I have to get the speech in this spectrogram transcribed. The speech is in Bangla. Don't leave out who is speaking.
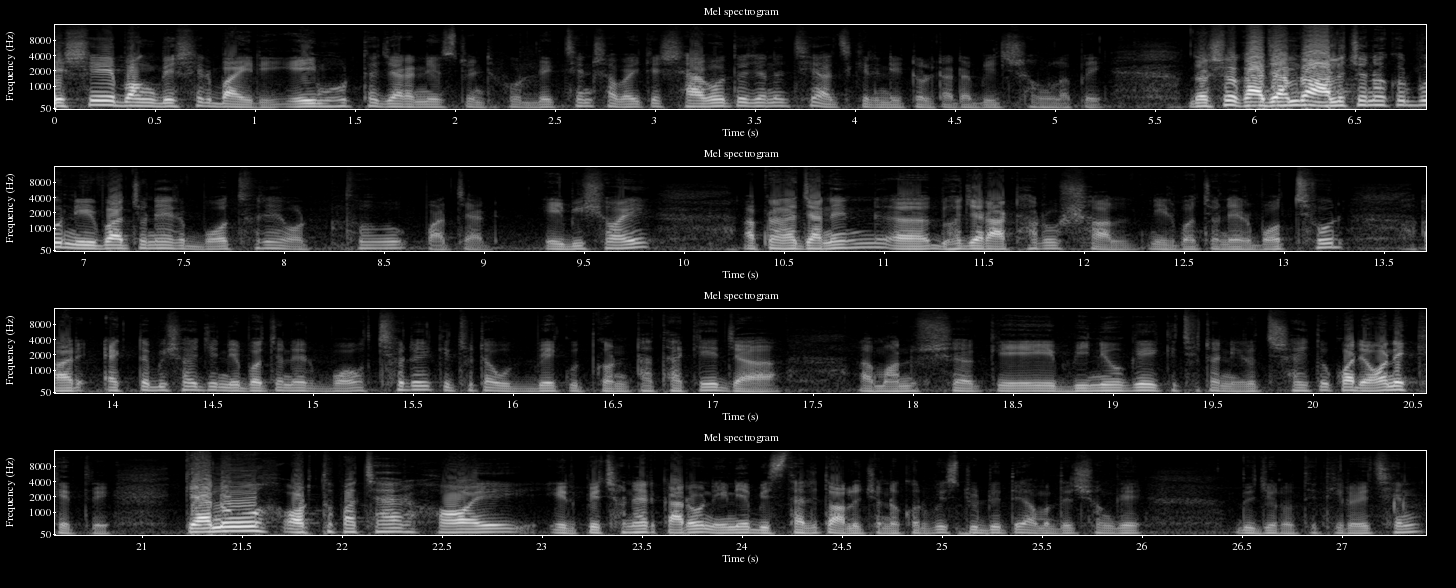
Speaker 1: দেশে এবং দেশের বাইরে। এই মুহূর্তে যারা নিউজ টোয়েন্টি ফোর দেখছেন, সবাইকে স্বাগত জানাচ্ছি আজকের নিটল টাটা বীজ সংলাপে। দর্শক, আজ আমরা আলোচনা করব নির্বাচনের বছরে অর্থ পাচার। এই বিষয়ে আপনারা জানেন দু হাজার আঠারো সাল নির্বাচনের বছর। আর একটা বিষয় যে নির্বাচনের বছরে কিছুটা উদ্বেগ, উৎকণ্ঠা থাকে, যা মানুষকে বিনিয়োগে কিছুটা নিরুৎসাহিত করে অনেক ক্ষেত্রে। কেন অর্থ পাচার হয়, এর পেছনের কারণ এ নিয়ে বিস্তারিত আলোচনা করব। স্টুডিওতে আমাদের সঙ্গে দুজন অতিথি রয়েছেন।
